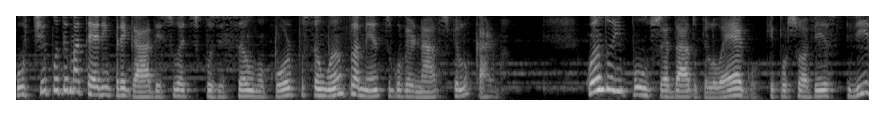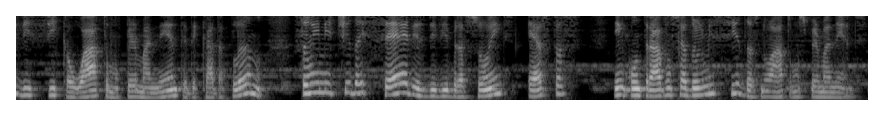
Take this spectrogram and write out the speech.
O tipo de matéria empregada e sua disposição no corpo são amplamente governados pelo karma. Quando o impulso é dado pelo ego, que por sua vez vivifica o átomo permanente de cada plano, são emitidas séries de vibrações, estas encontravam-se adormecidas no átomos permanentes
